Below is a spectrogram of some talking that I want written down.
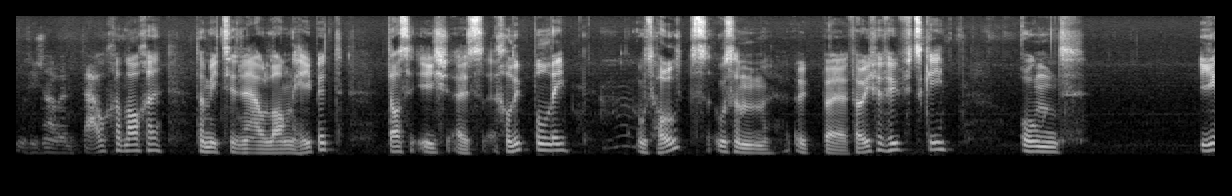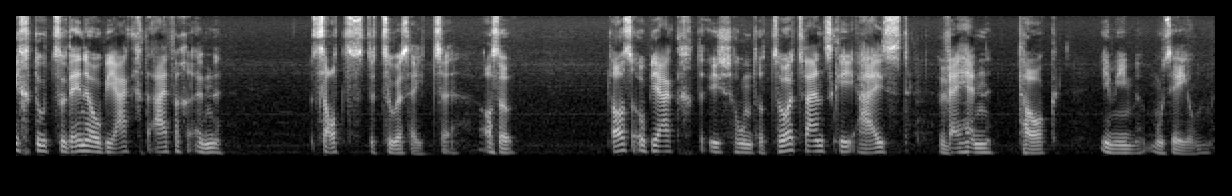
Ich muss schnell einen Taucher machen, damit sie dann auch lang heben. Das ist ein Klüpperli aus Holz, aus dem etwa 55. Und ich tue zu diesen Objekten einfach einen Satz dazusetzen. Also, das Objekt ist 122, heisst «Wehen Tag in meinem Museum».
